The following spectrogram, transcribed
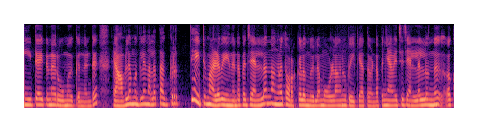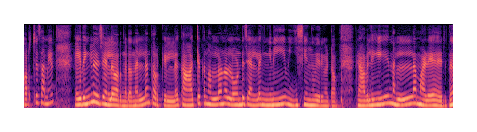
നീറ്റായിട്ട് തന്നെ റൂം വെക്കുന്നുണ്ട് രാവിലെ മുതലേ നല്ല തകൃത്ത് കൃത്യമായിട്ട് മഴ പെയ്യുന്നുണ്ട്. അപ്പോൾ ജനലൊന്നും അങ്ങനെ തുറക്കലൊന്നുമില്ല. മുകളിൽ അങ്ങനെ ഉപയോഗിക്കാത്തതുകൊണ്ട്. അപ്പം ഞാൻ വെച്ച് ജനലിലൊന്ന് കുറച്ച് സമയം ഏതെങ്കിലും ഒരു ജനൽ തുറന്നിടാം. എല്ലാം തുറക്കില്ല. കാറ്റൊക്കെ നല്ലോണം ഉള്ളതുകൊണ്ട് ജനൽ ഇങ്ങനെ വീശി അങ്ങ് വരും കേട്ടോ. രാവിലെ നല്ല മഴയായിരുന്നു.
